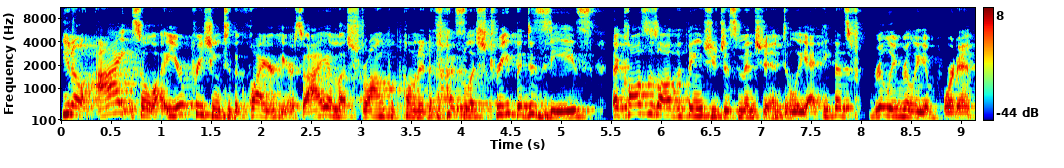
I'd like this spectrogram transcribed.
You know, I so you're preaching to the choir here. So I am a strong proponent of us let's treat the disease that causes all the things you just mentioned, Lee. I think that's really, really important.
